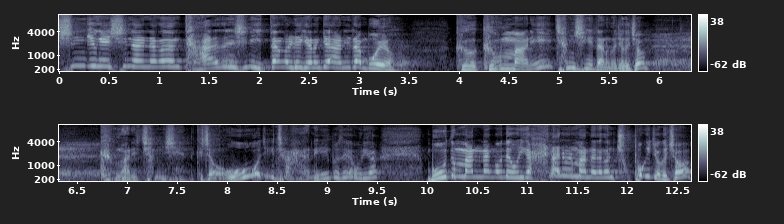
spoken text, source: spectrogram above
신중의 신이라는 다른 신이 있다는 걸 얘기하는 게 아니라 뭐예요? 그 그분만이 참신이라는 거죠, 그렇죠? 그분만이 참신, 그죠? 오직 잘 보세요. 우리가 모든 만난 가운데 우리가 하나님을 만나는 건 축복이죠, 그렇죠?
